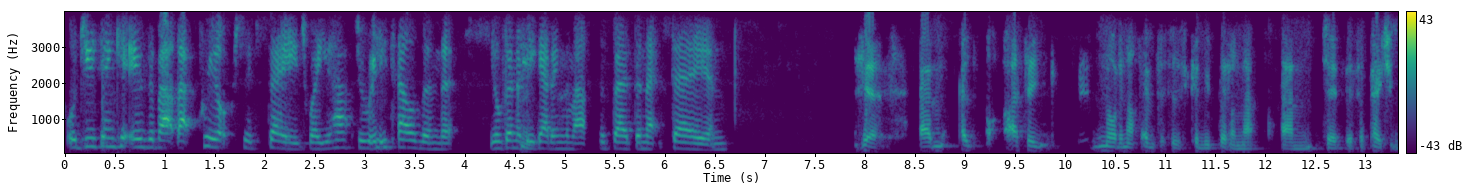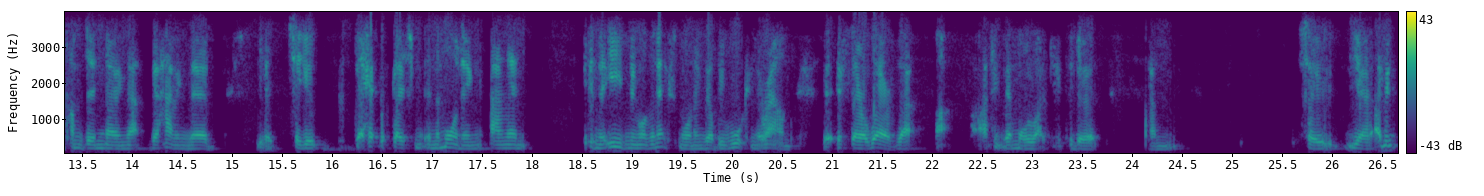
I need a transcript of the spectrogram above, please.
or do you think it is about that preoperative stage where you have to really tell them that you're going to be hmm. getting them out of bed the next day? And yeah, um, I, I, think not enough emphasis can be put on that. Um, so if, if, a patient comes in knowing that they're having their, you know, so you, their hip replacement in the morning, and then in the evening or the next morning they'll be walking around. If they're aware of that, I, I think they're more likely to do it. Um, so yeah, I mean,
